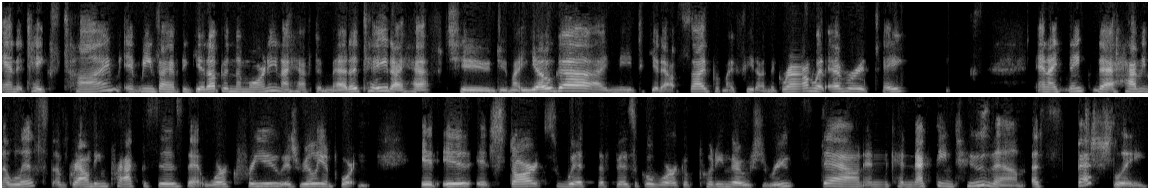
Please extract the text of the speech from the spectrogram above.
And it takes time. It means I have to get up in the morning. I have to meditate. I have to do my yoga. I need to get outside, put my feet on the ground, whatever it takes. And I think that having a list of grounding practices that work for you is really important. It is it starts with the physical work of putting those roots down and connecting to them, especially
